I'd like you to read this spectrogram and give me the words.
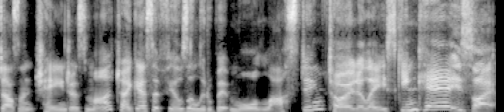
doesn't change as much. I guess it feels a little bit more lasting. Totally. Skincare is like,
